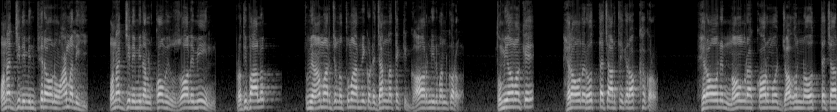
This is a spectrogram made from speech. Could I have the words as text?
অনাজ্জিনী মিন ও আমালিহি অনাজ্জিনী মিনাল কম জলেমিন প্রতিপালক, তুমি আমার জন্য তোমার নিকটে জান্নাতে একটি ঘর নির্মাণ করো। তুমি আমাকে ফেরাউনের অত্যাচার থেকে রক্ষা করো। ফেরাউনের নোংরা কর্ম, জঘন্য অত্যাচার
